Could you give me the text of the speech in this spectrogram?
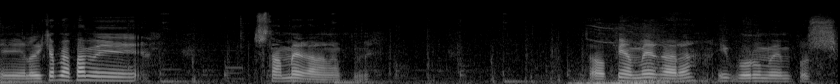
Ε, λογικά πρέπει να πάμε στα Μέγαρα να πούμε. Τα οποία Μέγαρα ή μπορούμε μήπως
